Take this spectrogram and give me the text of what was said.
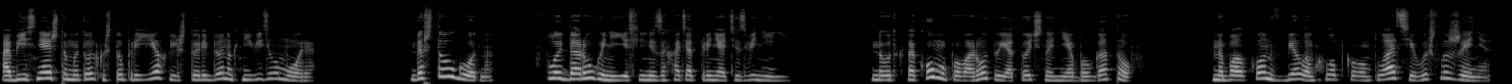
объяснять, что мы только что приехали, что ребенок не видел моря. Да что угодно, вплоть до ругани, если не захотят принять извинений. Но вот к такому повороту я точно не был готов. На балкон в белом хлопковом платье вышла Женя.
